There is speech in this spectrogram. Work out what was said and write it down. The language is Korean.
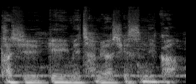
다시 게임에 참여하시겠습니까?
